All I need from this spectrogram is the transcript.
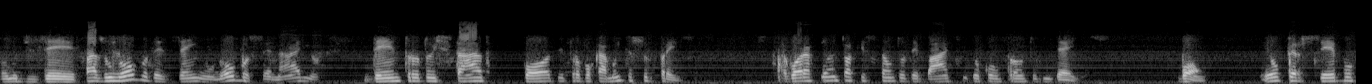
vamos dizer, faz um novo desenho, um novo cenário dentro do Estado, pode provocar muitas surpresas. Agora, quanto à questão do debate, do confronto de ideias. Bom, eu percebo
